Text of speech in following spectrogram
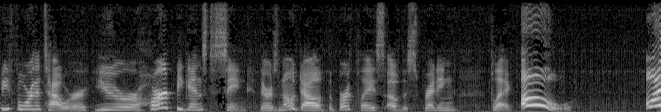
before the tower, your heart begins to sink. There is no doubt the birthplace of the spreading plague. Oh! Oh, I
